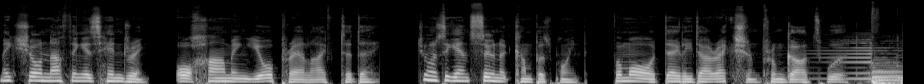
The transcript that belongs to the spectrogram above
Make sure nothing is hindering or harming your prayer life today. Join us again soon at Compass Point for more daily direction from God's Word.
